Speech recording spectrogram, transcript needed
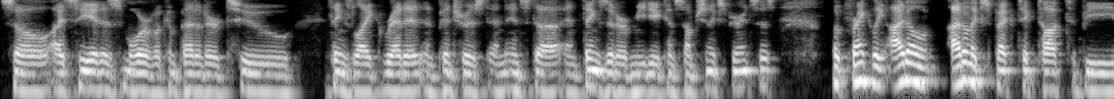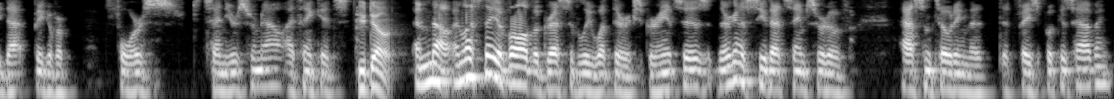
So i see it as more of a competitor to things like reddit and pinterest and insta and things that are media consumption experiences. But frankly i don't i don't expect tiktok to be that big of a force 10 years from now. I think it's. You don't. And no, unless they evolve aggressively what their experience is, they're going to see that same sort of asymptoting that, that Facebook is having.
